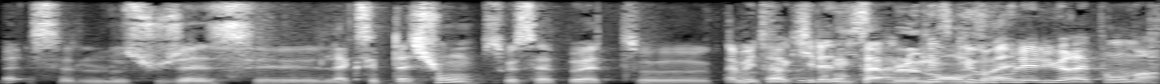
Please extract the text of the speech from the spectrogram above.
ben, le sujet, c'est l'acceptation, parce que ça peut être euh, ah, qu'est-ce que vous voulez lui répondre?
